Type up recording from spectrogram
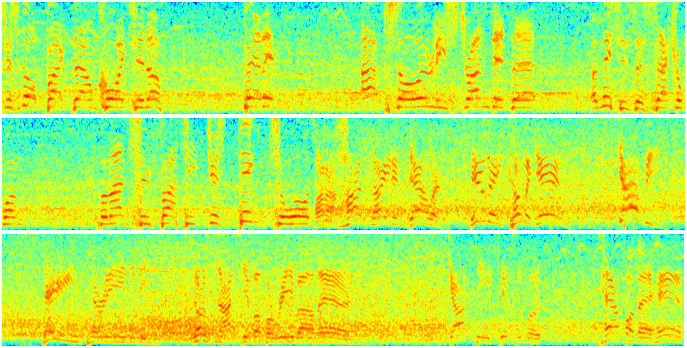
Just not back down quite enough. Perin absolutely stranded there. And this is the second one from Ansu Fati. Just dinked towards. On a hot night in Dallas. Here they come again. Gavi. Save Perin, and he does not give up a rebound there. Gatti gives him a tap on the head.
